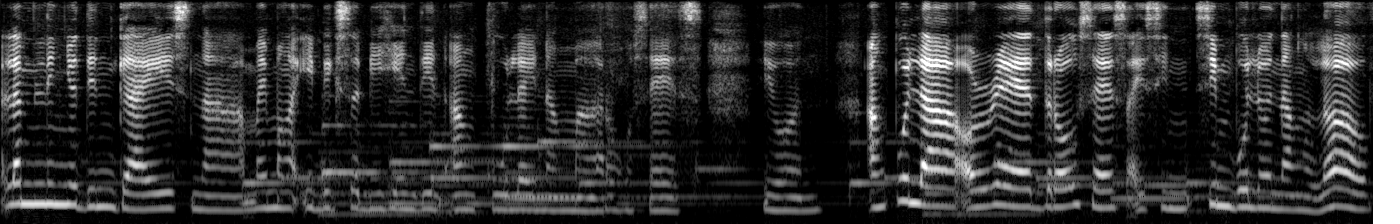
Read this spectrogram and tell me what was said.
Alam niyo din guys na may mga ibig sabihin din ang kulay ng mga roses. Yun. Ang pula or red roses ay sin- simbolo ng love.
